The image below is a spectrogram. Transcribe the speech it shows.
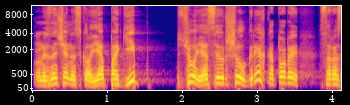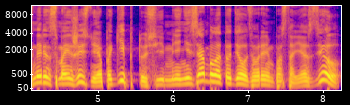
Он изначально сказал, я погиб. Все, я совершил грех, который соразмерен с моей жизнью. Я погиб. То есть мне нельзя было это делать во время поста. Я сделал.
